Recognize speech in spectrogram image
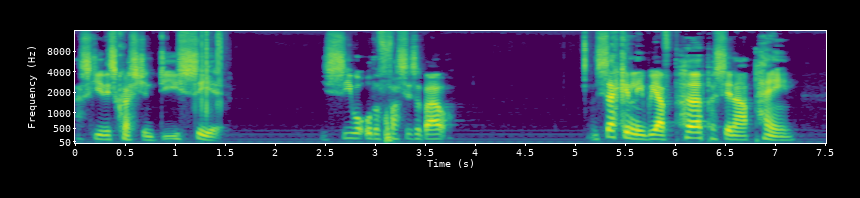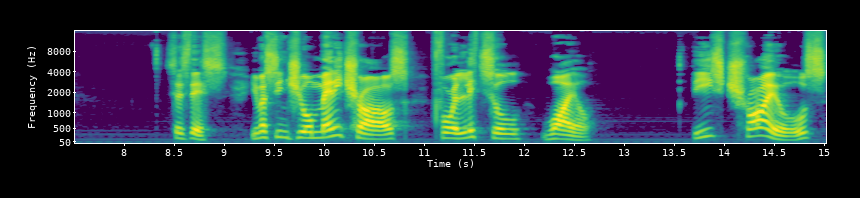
I ask you this question Do you see it? You see what all the fuss is about? And secondly, we have purpose in our pain says this You must endure many trials for a little while. These trials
